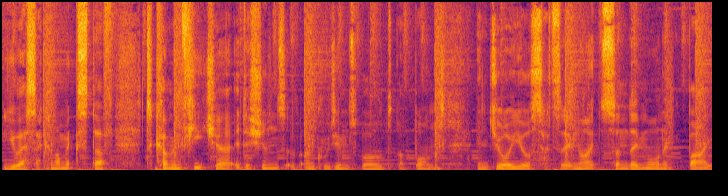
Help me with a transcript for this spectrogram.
US economic stuff to come in future editions of Uncle Jim's World of Bonds. Enjoy your Saturday night, Sunday morning. Bye.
